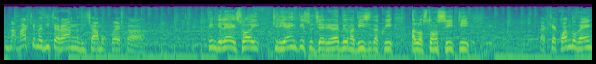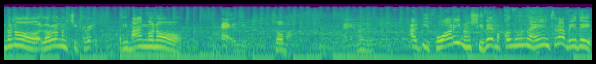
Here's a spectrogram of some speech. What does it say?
Una macchia mediterranea diciamo questa. Quindi lei ai suoi clienti suggerirebbe una visita qui allo Stone City? Perché quando vengono loro non ci rimangono, eh, insomma, al di fuori non si vede, ma quando uno entra vede,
